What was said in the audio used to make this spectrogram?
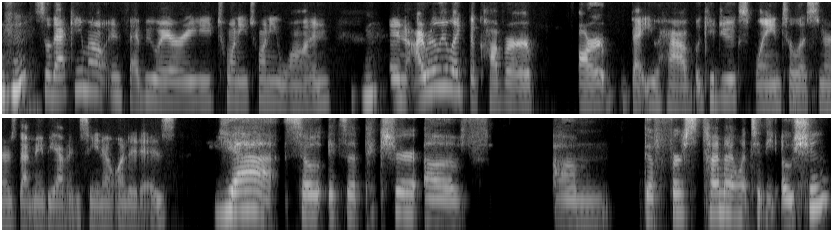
Mhm. So, that came out in February 2021. Mhm. And I really like the cover art that you have, but could you explain to listeners that maybe haven't seen it what it is? yeah so it's a picture of um the first time i went to the ocean.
